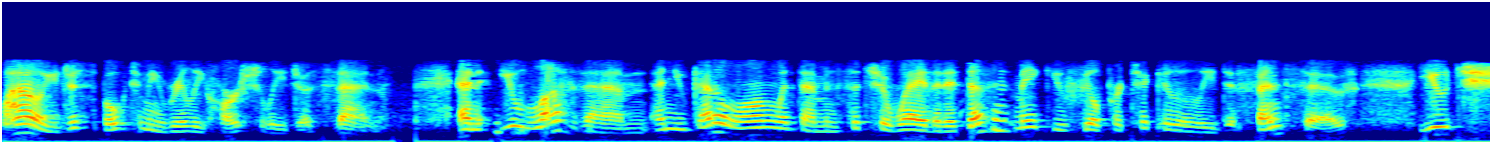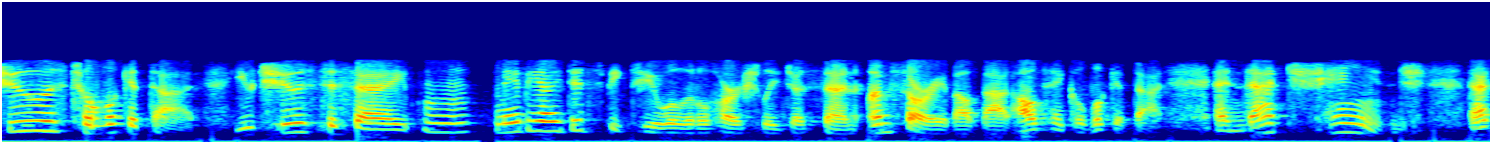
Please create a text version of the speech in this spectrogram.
wow, you just spoke to me really harshly just then. And you mm-hmm. love them and you get along with them in such a way that it doesn't make you feel particularly defensive. You choose to look at that. You choose to say, mm, maybe I did speak to you a little harshly just then. I'm sorry about that. I'll take a look at that. And that change, that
